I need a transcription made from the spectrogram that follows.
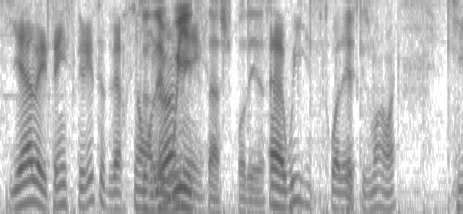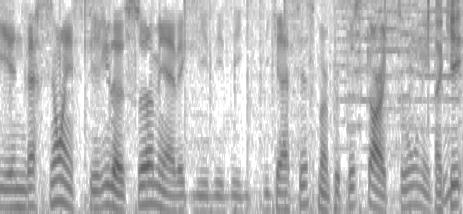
qui, elle, est inspirée de cette Tu version-là. disais oui, mais- slash 3DS. Euh, oui, 3DS, Ok. excuse-moi, ouais. Qui est une version inspirée de ça, mais avec des, des- des- des graphismes un peu plus cartoon et tout. ok.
